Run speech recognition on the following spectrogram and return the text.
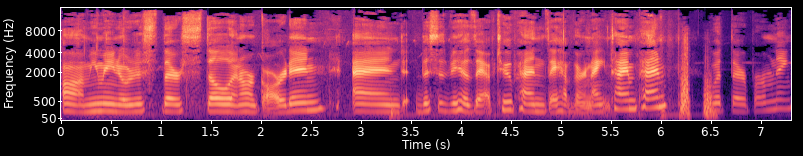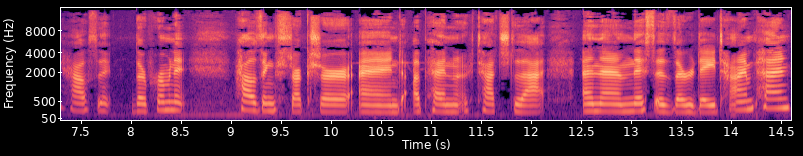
um, you may notice they're still in our garden, and this is because they have two pens. They have their nighttime pen with their permanent house, their permanent housing structure, and a pen attached to that. And then this is their daytime pen,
